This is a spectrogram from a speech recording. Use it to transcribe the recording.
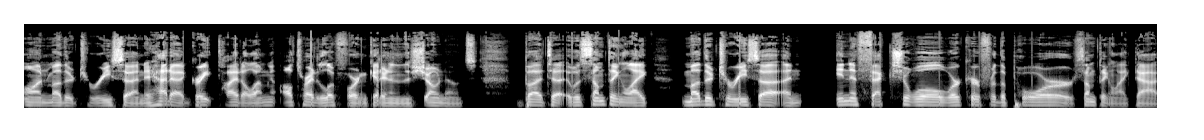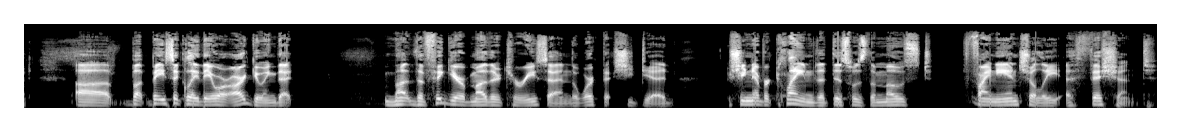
on mother teresa and it had a great title. I will try to look for it and get it in the show notes. But uh, it was something like mother teresa an ineffectual worker for the poor or something like that. Uh, but basically they were arguing that mo- the figure of mother teresa and the work that she did she never claimed that this was the most financially efficient.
